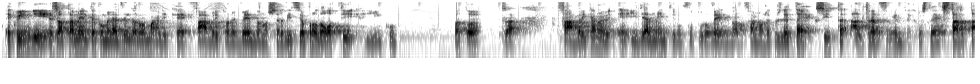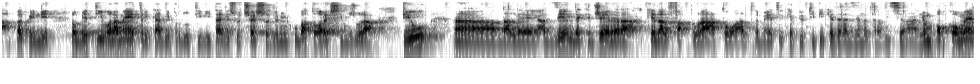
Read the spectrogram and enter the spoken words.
e quindi esattamente come le aziende normali che fabbricano e vendono servizi o prodotti, gli incubatori fabbricano e idealmente in un futuro vendono, fanno le cosiddette exit, altre aziende, queste start-up. Quindi l'obiettivo, la metrica di produttività e di successo di un incubatore si misura più uh, dalle aziende che genera che dal fatturato o altre metriche più tipiche delle aziende tradizionali. Un po' come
